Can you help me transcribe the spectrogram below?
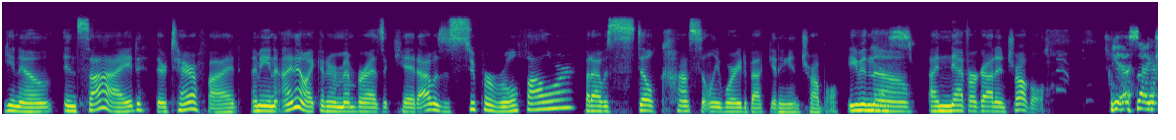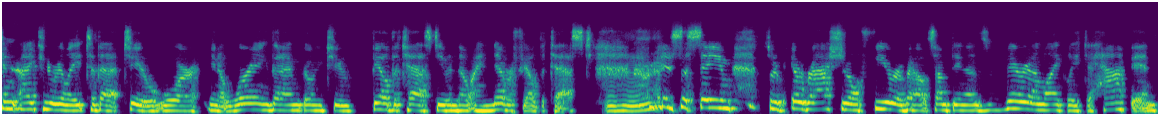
you know inside they're terrified i mean i know i can remember as a kid i was a super rule follower but i was still constantly worried about getting in trouble even yes. though i never got in trouble yes i can i can relate to that too or you know worrying that i'm going to fail the test even though i never failed the test mm-hmm. it's the same sort of irrational fear about something that's very unlikely to happen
